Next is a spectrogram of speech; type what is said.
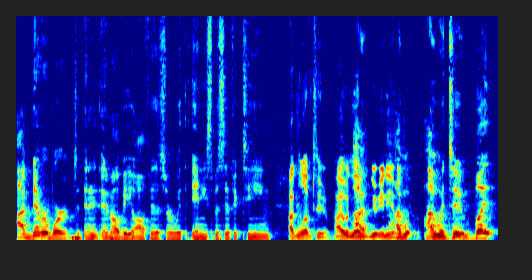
I've never worked in an MLB office or with any specific team. I'd love to. I would love I- to do any of I, w- I would too. But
